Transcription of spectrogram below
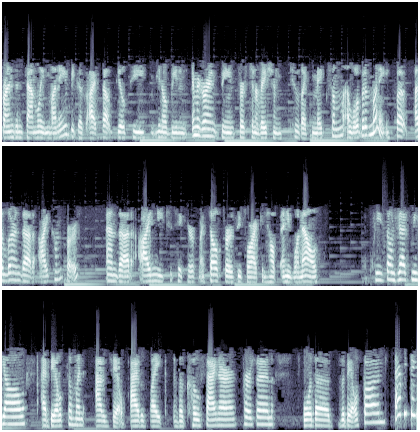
friends and family money because I felt guilty, you know, being an immigrant, being first generation to like make some, a little bit of money. But I learned that I come first and that I need to take care of myself first before I can help anyone else. Please don't judge me, y'all. I bailed someone out of jail. I was like the co-signer person for the the bail fund. everything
